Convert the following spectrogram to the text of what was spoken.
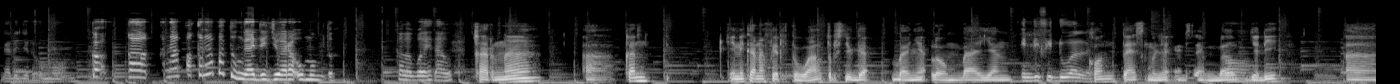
nggak ada juara umum. Kok ke- kenapa kenapa tuh nggak ada juara umum tuh? Kalau boleh tahu. Karena eh, kan ini karena virtual terus juga banyak lomba yang Individual ya? kontes kemudian ensemble Oh. jadi eh,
